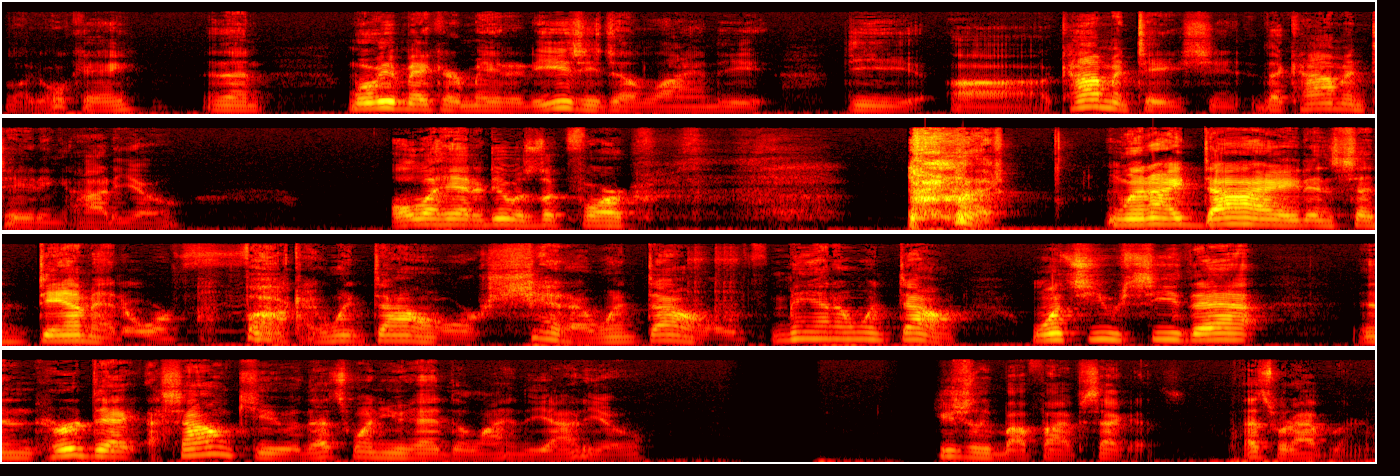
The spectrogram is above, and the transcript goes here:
Like okay, and then Movie Maker made it easy to align the the uh, commentation, the commentating audio. All I had to do was look for when I died and said "damn it" or "fuck," I went down, or "shit," I went down, or "man," I went down. once you see that and heard that sound cue, that's when you had to line the audio. Usually about five seconds. That's what I've learned.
